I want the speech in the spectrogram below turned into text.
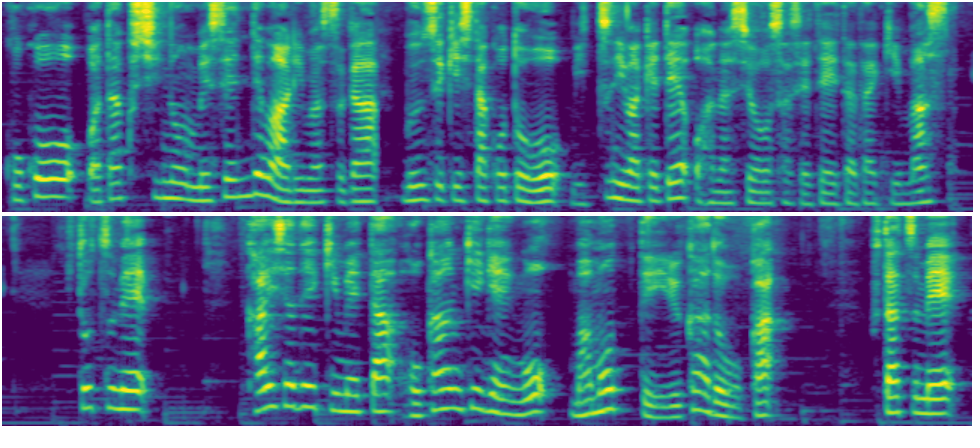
ここを私の目線ではありますが分析したことを3つに分けてお話をさせていただきます。1つ目会社で決めた保管期限を守っているかどうか。2つ目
